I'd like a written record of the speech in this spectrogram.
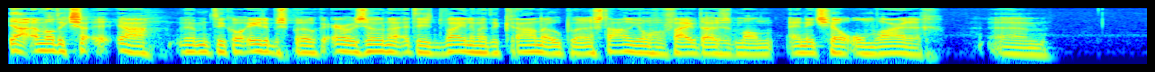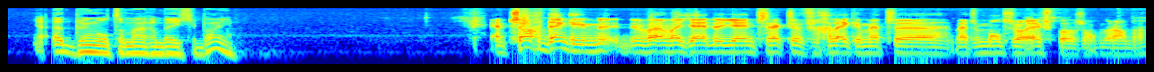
Ja, en wat ik zei, ja, we hebben natuurlijk al eerder besproken. Arizona, het is dweilen met de kraan open. Een stadion van 5000 man, NHL onwaardig. Um, ja, het bungelt er maar een beetje bij. En het zag, denk ik, wat jij, jij trekt te vergelijken met, uh, met de Montreal Expos onder andere.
